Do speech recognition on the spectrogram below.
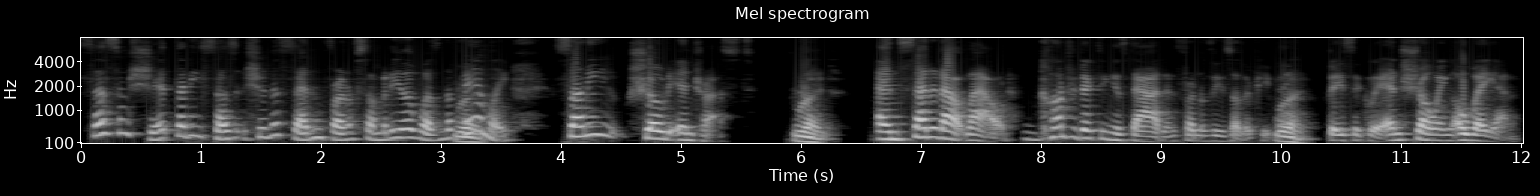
says some shit that he says shouldn't have said in front of somebody that wasn't the Right. family. Sonny showed interest Right. and said it out loud, contradicting his dad in front of these other people, Right. basically, and showing a way in,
